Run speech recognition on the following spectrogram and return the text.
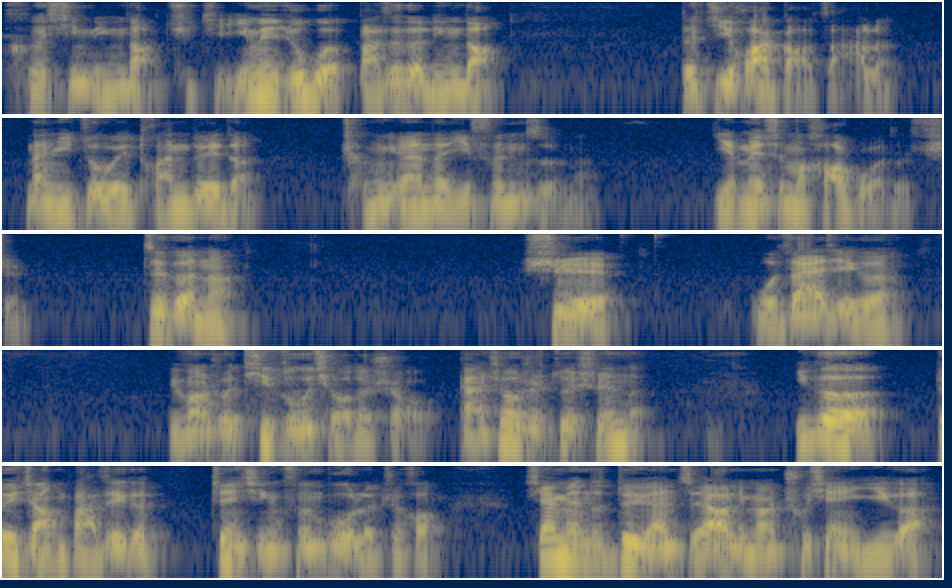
核心领导去提，因为如果把这个领导的计划搞砸了，那你作为团队的成员的一分子呢？也没什么好果子吃，这个呢，是我在这个，比方说踢足球的时候感受是最深的。一个队长把这个阵型分布了之后，下面的队员只要里面出现一个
